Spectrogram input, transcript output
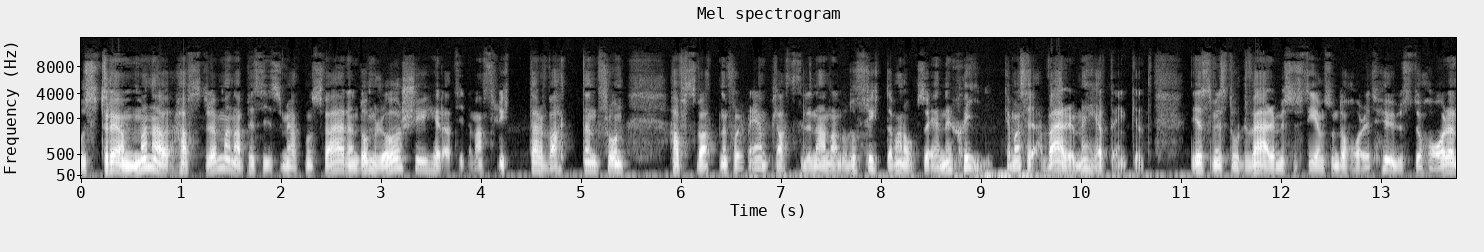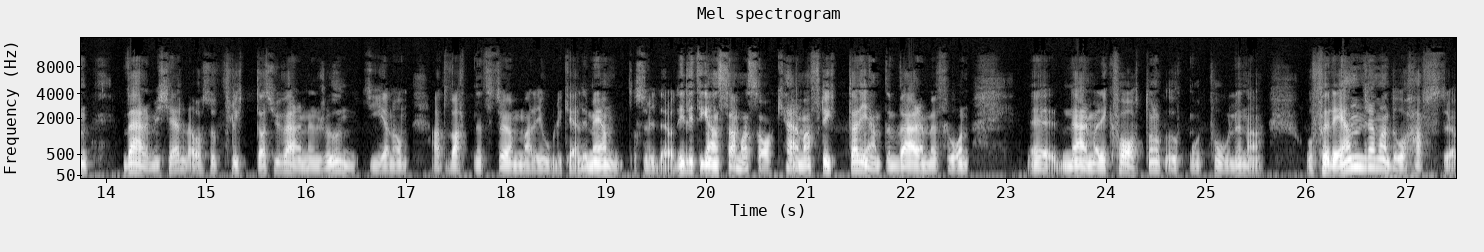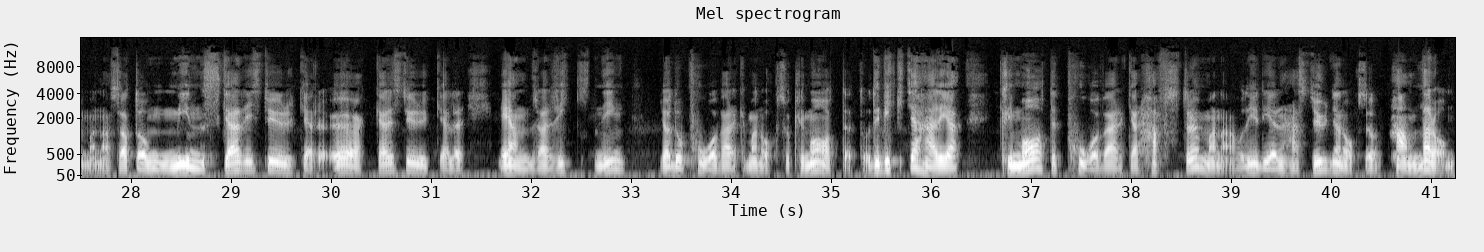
Och strömmarna, havsströmmarna, precis som i atmosfären, de rör sig ju hela tiden. Man flyttar vatten från havsvatten från en plats till en annan och då flyttar man också energi, kan man säga, värme helt enkelt. Det är som ett stort värmesystem som du har i ett hus. Du har en värmekälla och så flyttas ju värmen runt genom att vattnet strömmar i olika element och så vidare. Och det är lite grann samma sak här, man flyttar egentligen värme från eh, närmare ekvatorn och upp mot polerna. Och förändrar man då havsströmmarna så att de minskar i styrka eller ökar i styrka eller ändrar riktning, ja då påverkar man också klimatet. Och det viktiga här är att klimatet påverkar havsströmmarna och det är det den här studien också handlar om.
